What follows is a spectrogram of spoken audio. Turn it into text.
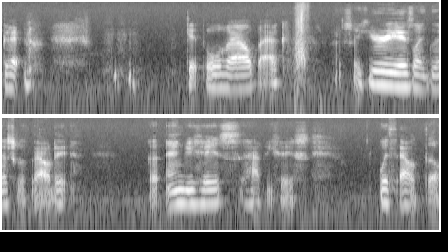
get, get the Laval back. So here he is like this without it. angry face, happy face without the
